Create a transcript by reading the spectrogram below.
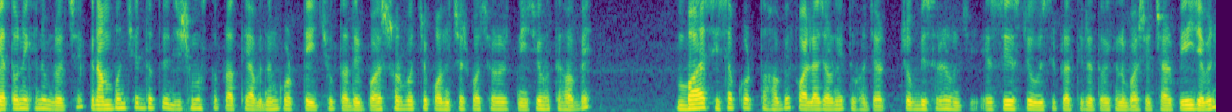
বেতন এখানে রয়েছে। গ্রাম পঞ্চায়েত দপ্তরে যে সমস্ত প্রার্থী আবেদন করতে ইচ্ছুক, তাদের বয়স সর্বোচ্চ পঞ্চাশ বছরের নিচে হতে হবে। বয়স হিসাব করতে হবে পয়লা জানুয়ারি দু হাজার চব্বিশ সালের অনুযায়ী। এসসি, এসটি, ওবিসি প্রার্থীরা তো এখানে বয়সের ছাড় পেয়েই যাবেন।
